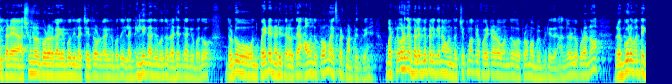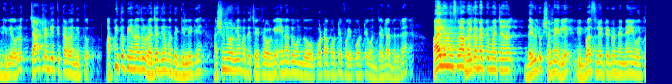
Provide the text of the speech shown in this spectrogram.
ಈ ಕಡೆ ಅಶ್ವಿನಿ ಅವ್ರ ಗೌಡವ್ರಿಗಾಗಿರ್ಬೋದು ಇಲ್ಲ ಚೈತ್ರ ಅವ್ರಿಗಾಗಿರ್ಬೋದು ಇಲ್ಲ ಗಿಲ್ಲಿಗಾಗಿರ್ಬೋದು ರಜತ್ಗಾಗಿರ್ಬೋದು ದೊಡ್ಡ ಒಂದು ಫೈಟೇ ನಡೀತಾ ಇರುತ್ತೆ. ಆ ಒಂದು ಪ್ರೋಮೋ ಎಕ್ಸ್ಪೆಕ್ಟ್ ಮಾಡ್ತಿದ್ವಿ. ಬಟ್ ನೋಡಿದ್ರೆ ಬೆಳಗ್ಗೆ ಬೆಳಗ್ಗೆನ ಒಂದು ಚಿಕ್ಕ ಮಕ್ಕಳು ಫೈಟ್ ಆಡೋ ಒಂದು ಪ್ರೋಮೋ ಬಿಟ್ಬಿಟ್ಟಿದ್ದಾರೆ. ಅದರಲ್ಲೂ ಕೂಡ ರಘುರು ಮತ್ತೆ ಗಿಲ್ಲಿ ಅವರು ಚಾಕ್ಲೇಟ್ಗೆ ಕಿತ್ತಾಡ್ದಂಗಿತ್ತು. ಅಪ್ಪಿತಪ್ಪಿ ಏನಾದರೂ ರಜತ್ಗೆ ಮತ್ತು ಗಿಲ್ಲಿಗೆ, ಅಶ್ವಿನಿ ಅವ್ರಿಗೆ ಮತ್ತೆ ಚೈತ್ರ ಅವ್ರಿಗೆ ಏನಾದರೂ ಒಂದು ಪೋಟಾಪೋಟಿ ಫೈಪೋಟಿ ಒಂದು ಜಗಳ ಬಿದ್ದರೆ ಆಯ್ಲು ನಮಸ್ಕಾರ welcome back to my channel ದಯವಿಟ್ಟು ಕ್ಷಮೆ ಇರಲಿ. ಬಿಗ್ ಬಾಸ್ ರಿಲೇಟೆಡ್ ನೆನ್ನೆ ಇವತ್ತು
